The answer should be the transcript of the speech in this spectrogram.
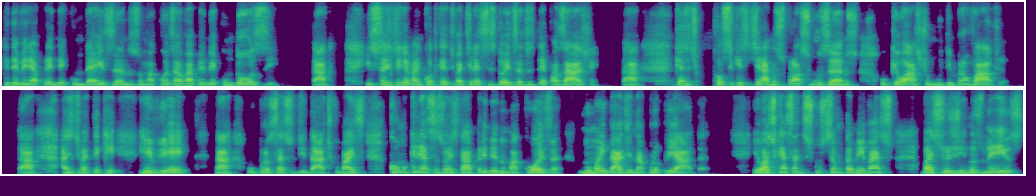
que deveria aprender com 10 anos uma coisa, ela vai aprender com 12. Tá? Isso a gente levar em conta que a gente vai tirar esses dois anos de defasagem. tá? que a gente conseguisse tirar nos próximos anos, o que eu acho muito improvável. Tá? A gente vai ter que rever tá, o processo didático, mas como crianças vão estar aprendendo uma coisa numa idade inapropriada? Eu acho que essa discussão também vai, vai surgir nos meios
